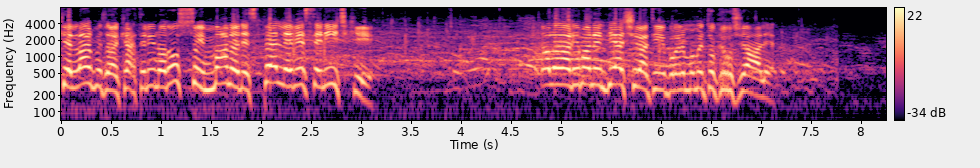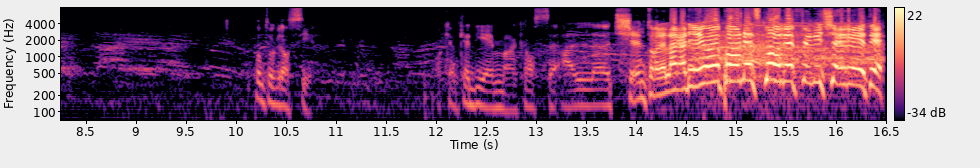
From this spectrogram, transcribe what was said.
che l'arbitro del cartellino rosso in mano ed espelle Vestenicchi allora rimane in 10 la Tibor nel momento cruciale Ponto Grossi. Occhio anche a Diemma, cross al centro dell'area di rigore, pallone scorre e finisce in rete.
